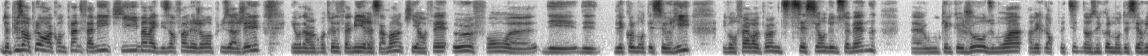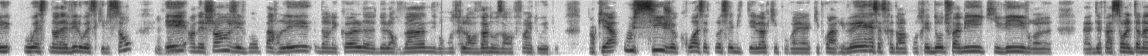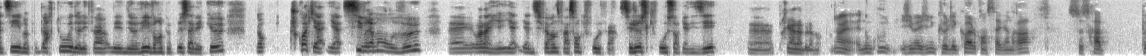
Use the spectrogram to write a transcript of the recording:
De plus en plus, on rencontre plein de familles qui, même avec des enfants légèrement plus âgés, et on a rencontré une famille récemment qui, en fait, eux, font euh, des, des, de l'école Montessori. Ils vont faire un peu une petite session d'une semaine euh, ou quelques jours, du moins, avec leur petite dans une école Montessori où est dans la ville où est-ce qu'ils sont. Mhm. Et en échange, ils vont parler dans l'école de leur van, ils vont montrer leur van aux enfants et tout et tout. Donc, il y a aussi, je crois, cette possibilité-là qui pourrait, qui pourrait arriver. Ça serait de rencontrer d'autres familles qui vivent euh, de façon alternative un peu partout et de les faire, de vivre un peu plus avec eux. Donc, je crois qu'il y, a, si vraiment on veut, euh, voilà, il y, a, il y, a, différentes façons qu'il faut le faire. C'est juste qu'il faut s'organiser. Euh, préalablement. Ouais, et donc j'imagine que l'école, quand ça viendra, ce sera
